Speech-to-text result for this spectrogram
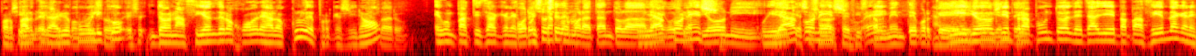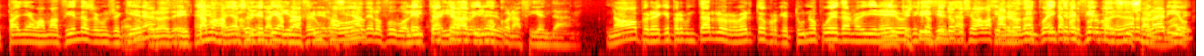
por parte del área público, donación de los jugadores a los clubes, porque si no. Claro es un pastizal que le Por eso se demora tanto la, cuidado negociación y, cuidado y hay que con eso, ¿eh? fiscalmente ¿eh? porque... Aquí yo siempre apunto el detalle de papá Hacienda, que en España mamá Hacienda, según se quiera. Pero ¿eh? estamos eh, aplaudiendo aquí la hacer un favor, de los futbolistas y ahora venimos con Hacienda. No, pero hay que preguntarlo, Roberto, porque tú no puedes darme dinero. Oye, te estoy sin diciendo que, hacienda, que se va a bajar el 50% de, de su dármelo, salario ¿vale?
